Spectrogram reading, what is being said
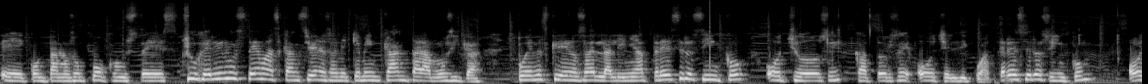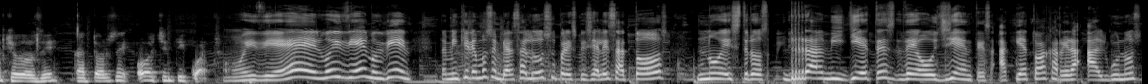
eh, contarnos un poco de ustedes, sugerirnos temas, canciones, a mí que me encanta la música. Pueden escribirnos a la línea 305-812-1484. 305 812-1484. Muy bien, muy bien, muy bien. También queremos enviar saludos súper especiales a todos nuestros ramilletes de oyentes. Aquí a toda carrera, algunos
